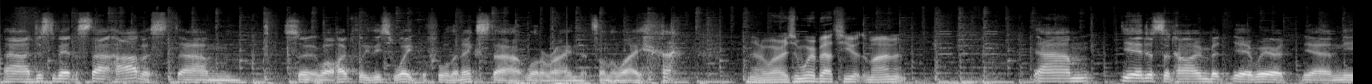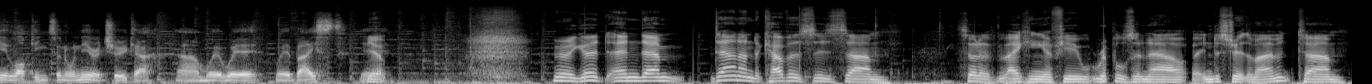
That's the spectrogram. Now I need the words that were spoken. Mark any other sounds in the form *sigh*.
uh, just about to start harvest. Um, so well, hopefully this week before the next uh, lot of rain that's on the way. *laughs* no worries. And whereabouts are you at the moment? Um, yeah, just at home, but yeah, we're at, yeah near Lockington or near Echuca, um, where we're we're based. Yeah. Yep. Very good. And um, down under covers is um, sort of making a few ripples in our industry at the moment. Um,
